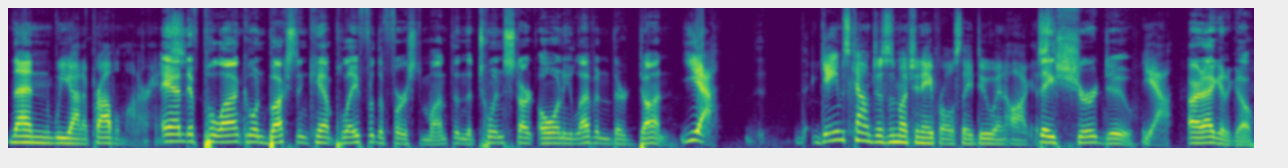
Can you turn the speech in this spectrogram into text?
then we got a problem on our hands. And if Polanco and Buxton can't play for the first month and the Twins start 0 and 11, they're done. yeah, games count just as much in April as they do in August. They sure do. yeah. All right, I gotta go.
